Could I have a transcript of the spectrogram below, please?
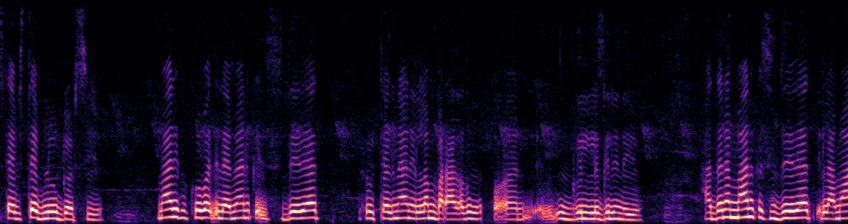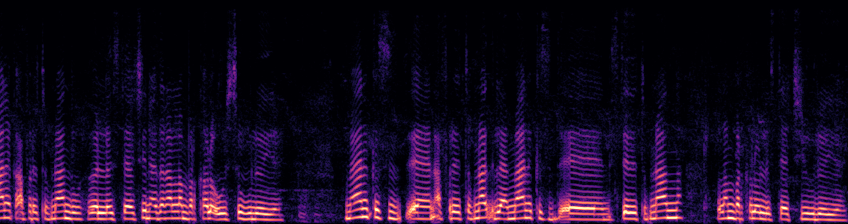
step step loo gaarsiiyo. Maalinka koobaad ilaa maalinka sideedaad wuxuu taagnaani lambar aad adigu la gelinayo. Haddana maalinka sideedaad ilaa maalinka afariy tobnaadna wuxuu la istaajin haddana lambar kale oo isagu leeyahay. Maalinka afariy tobnaad ilaa maalinka sideediy tobnaadna lambar kale oo la istaajiyuu leeyahay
